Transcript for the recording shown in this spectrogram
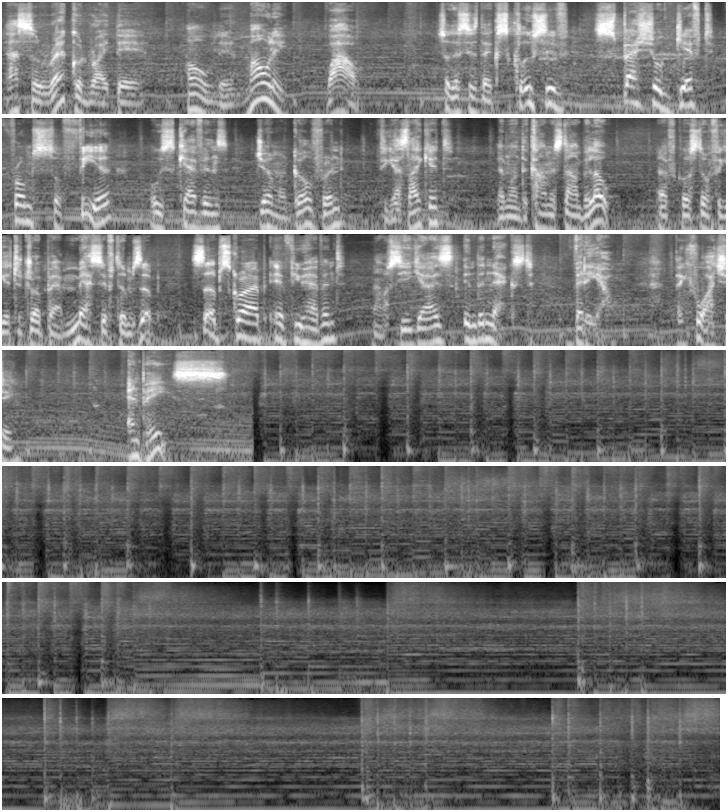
That's a record right there. Holy moly. Wow. So this is the exclusive special gift from Sophia, who's Kevin's German girlfriend. If you guys like it, let me know in the comments down below. And of course, don't forget to drop a massive thumbs up. Subscribe if you haven't. And I'll see you guys in the next video. Thank you for watching, and peace.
